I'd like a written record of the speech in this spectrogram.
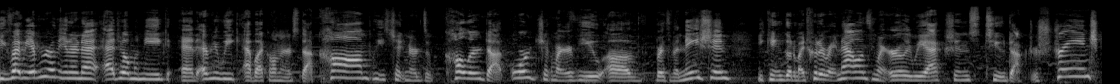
you can find me everywhere on the internet at Joelle Monique and every week at blackgirlnerds.com. Please check nerdsofcolor.org. Check my review of Birth of a Nation. You can go to my Twitter right now and see my early reactions to Doctor Strange.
